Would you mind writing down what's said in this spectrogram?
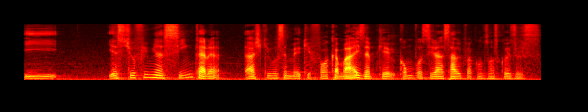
E, e assistir o filme assim, cara, acho que você meio que foca mais, né? Porque como você já sabe que vai acontecer umas coisas.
